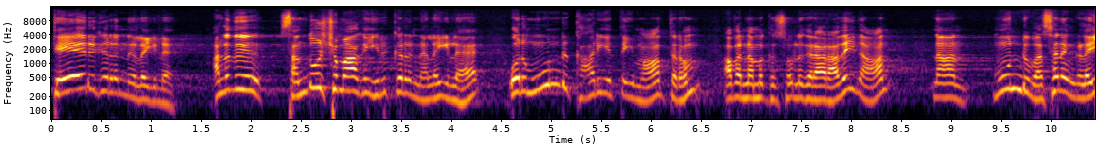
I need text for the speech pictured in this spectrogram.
தேறுகிற நிலையில் அல்லது சந்தோஷமாக இருக்கிற நிலையில் ஒரு மூன்று காரியத்தை மாத்திரம் அவர் நமக்கு சொல்லுகிறார். அதை தான் நான் மூன்று வசனங்களை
